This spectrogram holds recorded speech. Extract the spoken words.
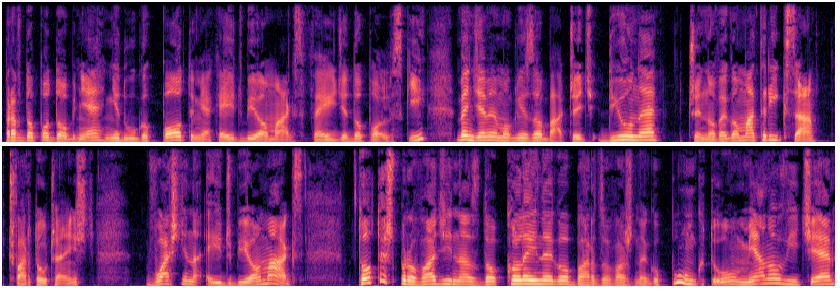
Prawdopodobnie niedługo po tym, jak HBO Max wejdzie do Polski, będziemy mogli zobaczyć Dune czy nowego Matrixa, czwartą część, właśnie na HBO Max. To też prowadzi nas do kolejnego bardzo ważnego punktu, mianowicie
